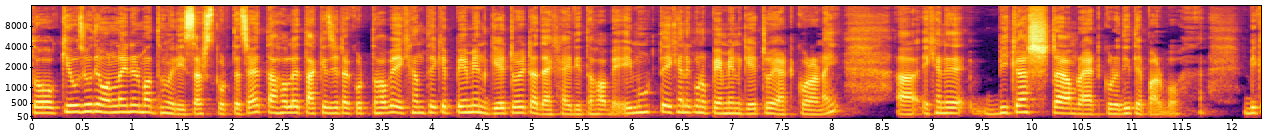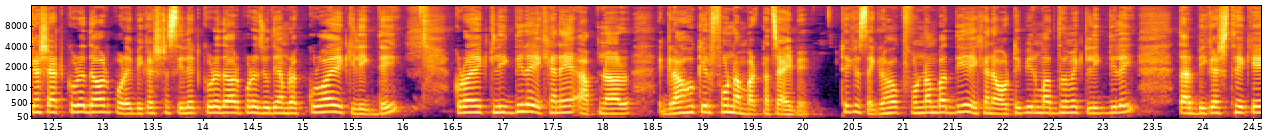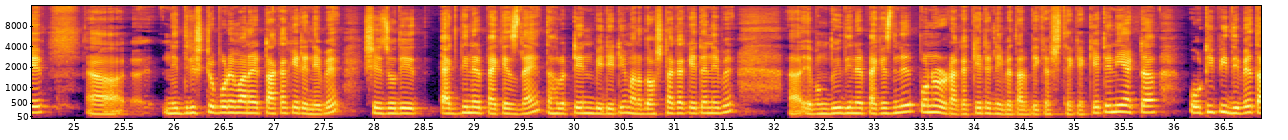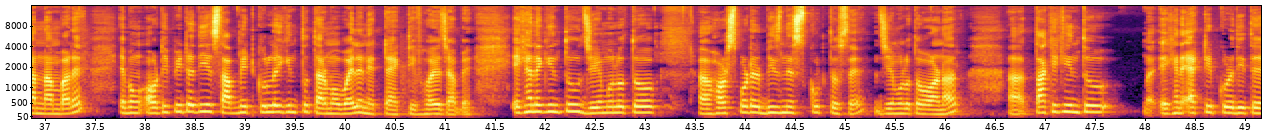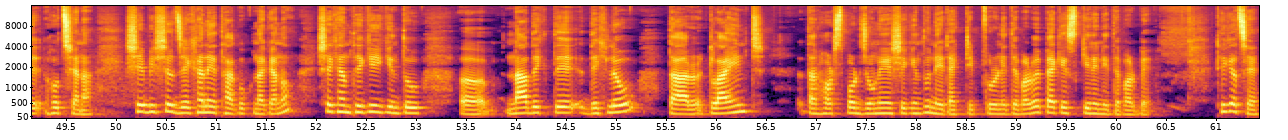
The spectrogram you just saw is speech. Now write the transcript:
তো কেউ যদি অনলাইনের মাধ্যমে রিসার্চ করতে চায়, তাহলে তাকে যেটা করতে হবে, এখান থেকে পেমেন্ট গেটওয়েটা দেখাই দিতে হবে। এই মুহূর্তে এখানে কোনো পেমেন্ট গেটওয়ে অ্যাড করা নাই। এখানে বিকাশটা আমরা অ্যাড করে দিতে পারব। বিকাশ অ্যাড করে দেওয়ার পরে, বিকাশটা সিলেক্ট করে দেওয়ার পরে যদি আমরা ক্রয়ে ক্লিক দিই, ক্রয়ে ক্লিক দিলে এখানে আপনার গ্রাহকের ফোন নাম্বারটা চাইবে। ঠিক আছে, গ্রাহক ফোন নাম্বার দিয়ে এখানে ওটিপির মাধ্যমে ক্লিক দিলেই তার বিকাশ থেকে নির্দিষ্ট পরিমাণে টাকা কেটে নেবে। সে যদি একদিনের প্যাকেজ নেয়, তাহলে টেন বিডিটি মানে দশ টাকা কেটে নেবে এবং দুই দিনের প্যাকেজ নিলে পনেরো টাকা কেটে নেবে তার বিকাশ থেকে। কেটে নিয়ে একটা ওটিপি দিবে তার নাম্বারে, এবং ওটিপিটা দিয়ে সাবমিট করলেই কিন্তু তার মোবাইলে নেটটা অ্যাক্টিভ হয়ে যাবে। এখানে কিন্তু যে মূলত হটস্পটের বিজনেস করতেছে, যে মূলত ওয়ার্নার তাকে কিন্তু এখানে অ্যাক্টিভ করে দিতে হচ্ছে না। সে বিশ্বের যেখানে থাকুক না কেন, সেখান থেকেই কিন্তু না দেখতে, দেখলেও তার ক্লায়েন্ট তার হটস্পট জোনে এসে কিন্তু নেট অ্যাক্টিভ করে নিতে পারবে প্যাকেজ কিনে নিতে পারবে। ঠিক আছে?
